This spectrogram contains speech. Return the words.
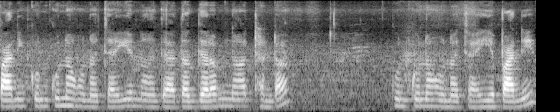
पानी कुनकुना होना चाहिए, ना ज़्यादा गर्म, ना ठंडा। कुनकुना होना चाहिए पानी।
